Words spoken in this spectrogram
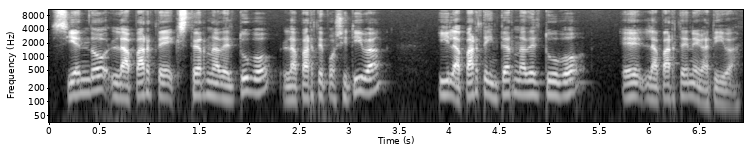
siendo la parte externa del tubo la parte positiva y la parte interna del tubo eh, la parte negativa.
